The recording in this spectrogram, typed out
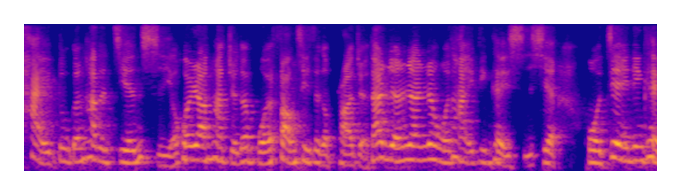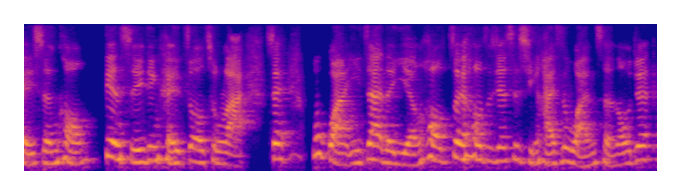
态度跟他的坚持也会让他绝对不会放弃这个 project。他仍然认为他一定可以实现，火箭一定可以升空，电池一定可以做出来。所以不管一再的延后，最后这件事情还是完成了。我觉得。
